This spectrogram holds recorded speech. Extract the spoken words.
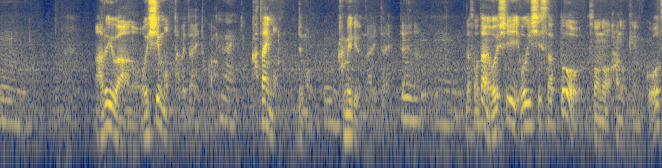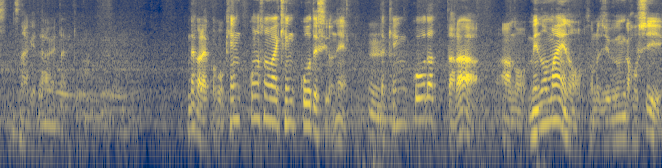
うん。あるいはあの美味しいもの食べたいとかはい。硬いものでもうん。噛めるようになりたいみたいな、うそのために美味しい美味しさとその歯の健康をつつなげてあげたりとか。だからやっぱこう健この人の場合健康ですよね。うん。健康だったらあの目の前のその自分が欲しい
